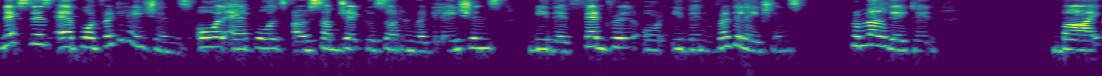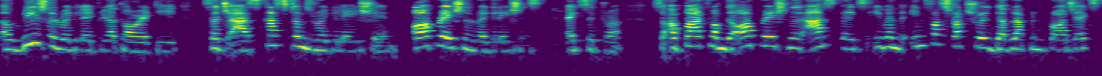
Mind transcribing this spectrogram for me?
Next is airport regulations. All airports are subject to certain regulations, be they federal or even regulations promulgated by a regional regulatory authority, such as customs regulation, operational regulations, etc. So apart from the operational aspects, even the infrastructural development projects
